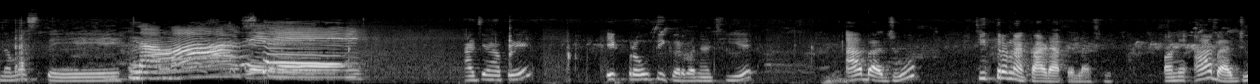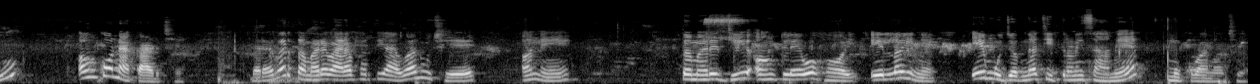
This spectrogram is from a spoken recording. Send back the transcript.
નમસ્તે. નમસ્તે. આજે આપણે એક પ્રવૃત્તિ કરવાના છીએ. આ બાજુ ચિત્રના કાર્ડ આપેલા છે અને આ બાજુ અંકોના કાર્ડ છે. બરાબર? તમારે વારાફરતી આવવાનું છે અને તમારે જે અંક લેવો હોય એ લઈને એ મુજબના ચિત્રની સામે મૂકવાનો છે.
